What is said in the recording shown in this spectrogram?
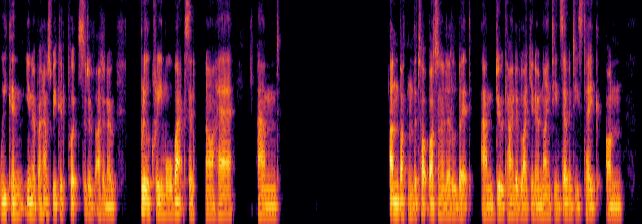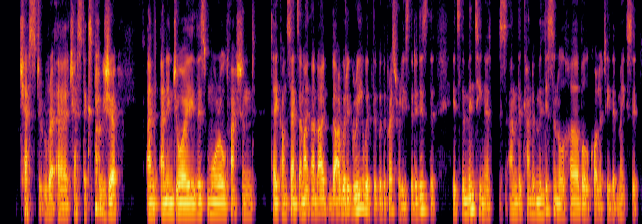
we can, you know, perhaps we could put sort of, I don't know, Brylcreem or wax in our hair and unbutton the top button a little bit and do a kind of like, you know, 1970s take on chest uh, chest exposure and and enjoy this more old-fashioned take on scents. And I and I, I would agree with the, with the press release that it is the it's the mintiness and the kind of medicinal herbal quality that makes it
